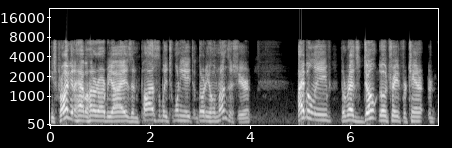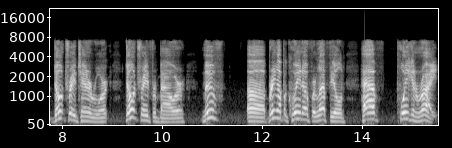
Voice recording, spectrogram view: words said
he's probably going to have 100 RBIs and possibly 28 to 30 home runs this year. I believe the Reds don't go trade for Tanner, don't trade Tanner Roark, don't trade for Bauer, move, uh, bring up Aquino for left field, have Puig and right,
